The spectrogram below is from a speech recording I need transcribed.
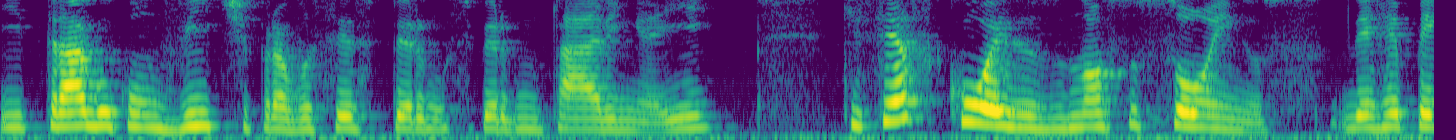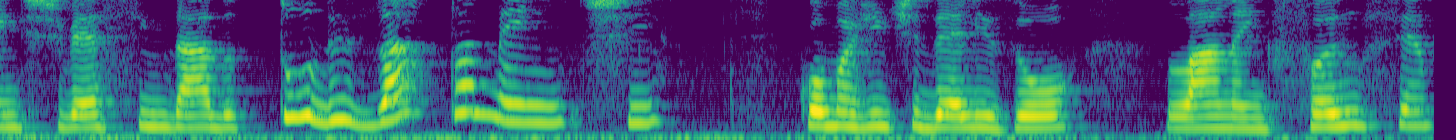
e trago o convite para vocês se perguntarem aí que se as coisas, os nossos sonhos, de repente tivessem dado tudo exatamente como a gente idealizou lá na infância,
